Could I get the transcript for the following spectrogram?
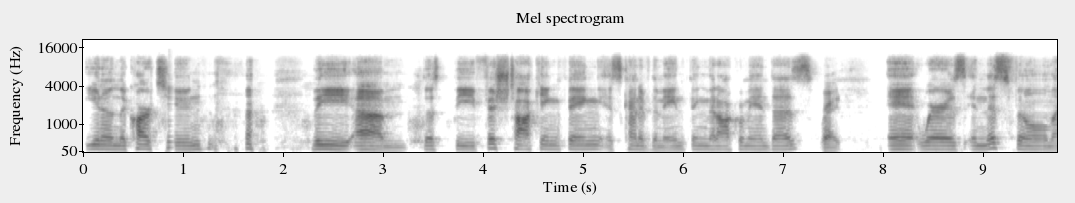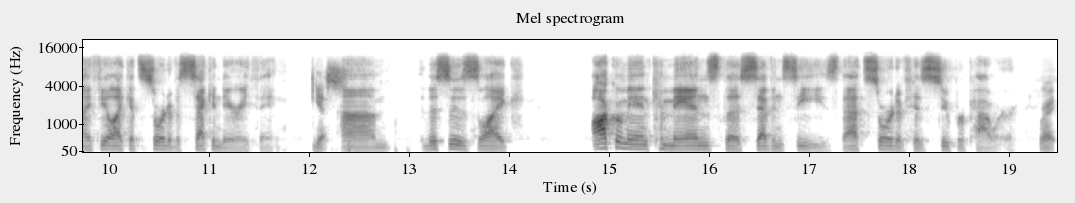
you know in the cartoon the um the the fish talking thing is kind of the main thing that Aquaman does. Right. And whereas in this film, I feel like it's sort of a secondary thing. Yes. Um, this is like Aquaman commands the seven seas. That's sort of his superpower. Right.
